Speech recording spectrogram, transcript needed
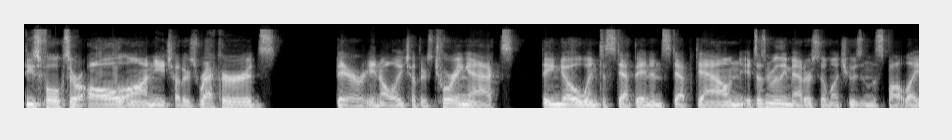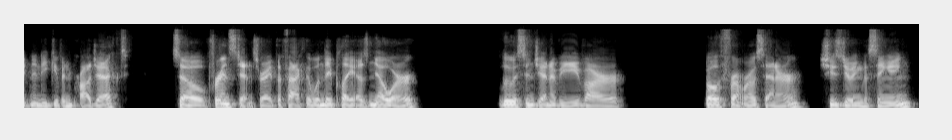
these folks are all on each other's records. They're in all each other's touring acts. They know when to step in and step down. It doesn't really matter so much who's in the spotlight in any given project. So, for instance, right, the fact that when they play as Knower, Louis and Genevieve are both front row center. She's doing the singing.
